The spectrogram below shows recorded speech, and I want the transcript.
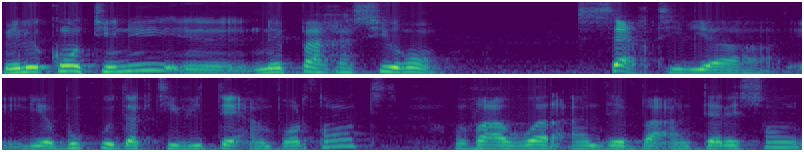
Mais le contenu euh, n'est pas rassurant. Certes, il y a, il y a beaucoup d'activités importantes. On va avoir un débat intéressant.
